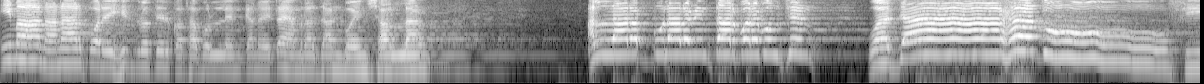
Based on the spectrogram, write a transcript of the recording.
ইমান আনার পরে হিজরতের কথা বললেন, কেন এটাই আমরা জানব ইনশাআল্লাহ। আল্লাহ রব্বুল আলামিন তারপরে বলছেন, ওয়াজাহাদু ফি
